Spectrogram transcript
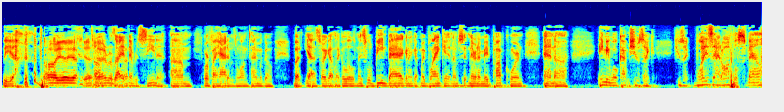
The, uh, the Oh yeah, yeah, yeah. Tom, I 'cause remember I had that. never seen it, um, or if I had, it was a long time ago. But yeah, so I got like a little nice little bean bag, and I got my blanket, and I'm sitting there, and I made popcorn, and uh, Amy woke up, and she was like, she was like, "What is that awful smell?"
